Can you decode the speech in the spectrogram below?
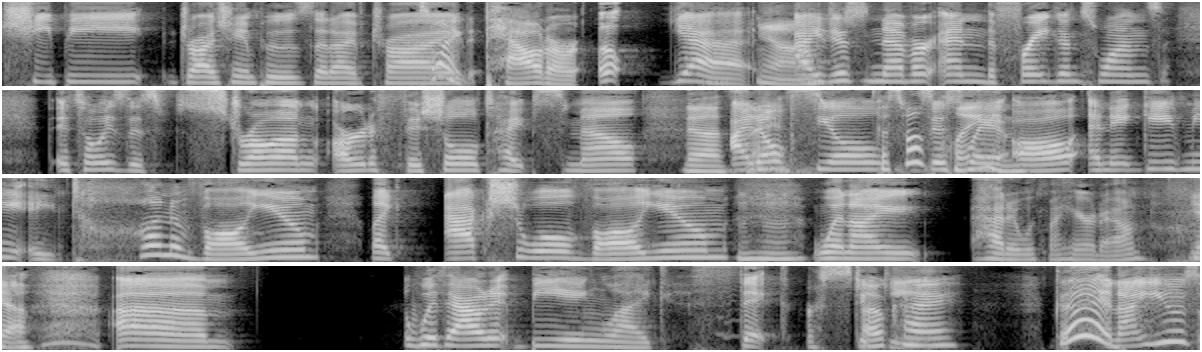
cheapy dry shampoos that I've It's tried. like powder. Ugh. Yeah, Yeah. I just never. And the fragrance ones, it's always this strong artificial type smell. No, I don't feel this way at all. And it gave me a ton of volume, like actual volume, Mhm. when I had it with my hair down. Yeah. Um, without it being like thick or sticky. Okay. Good. And I use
